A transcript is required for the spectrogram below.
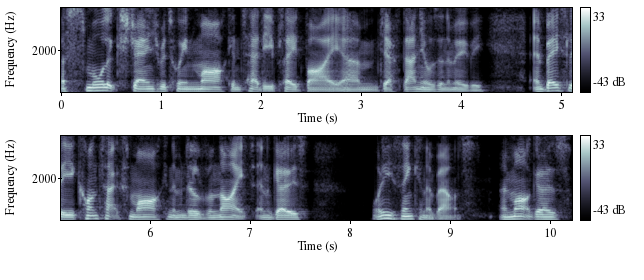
a small exchange between Mark and Teddy, played by um, Jeff Daniels in the movie. And basically, he contacts Mark in the middle of the night and goes, What are you thinking about? And Mark goes,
